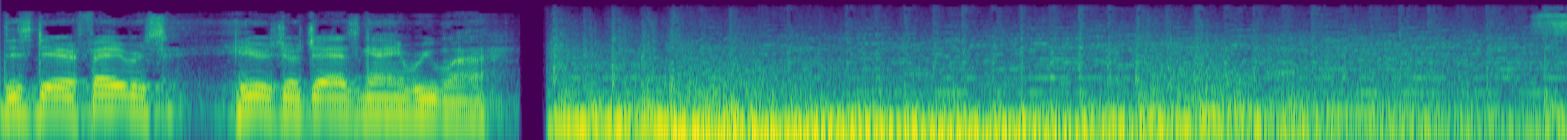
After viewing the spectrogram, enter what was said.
This is Derrick Favors. Here's your Jazz Game Rewind.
